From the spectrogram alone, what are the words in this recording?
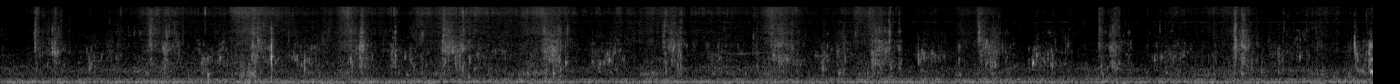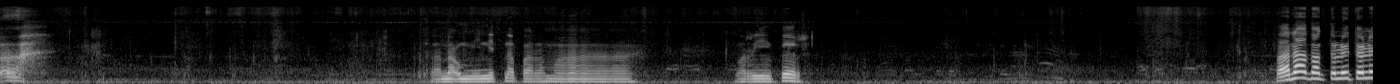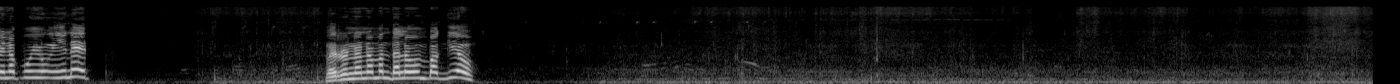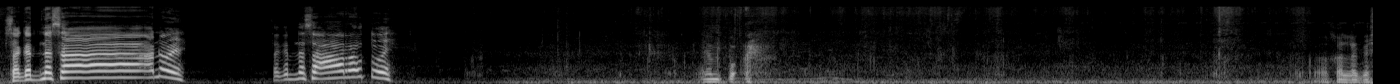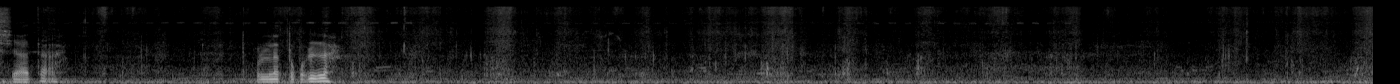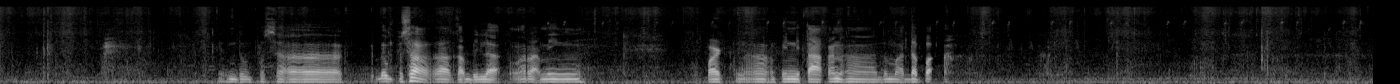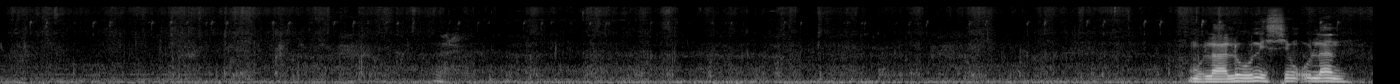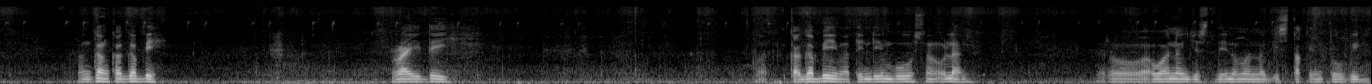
Ah. Sana uminit na para ma ma-repair. Sana magtuloy-tuloy na po yung init. Meron na naman dalawang bagyo. Sagad na sa ano eh. Sagad na sa araw to eh. Ayan po. Kakalagas yata. Tukol na tukol na. Yan doon po sa doon po sa kabila maraming part na pinitakan na dumadapa. Mula lunis yung ulan hanggang kagabi. Friday. Kagabi, matindi yung buhos ng ulan. Pero awa ng Diyos, di naman nag-stack yung tubig.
